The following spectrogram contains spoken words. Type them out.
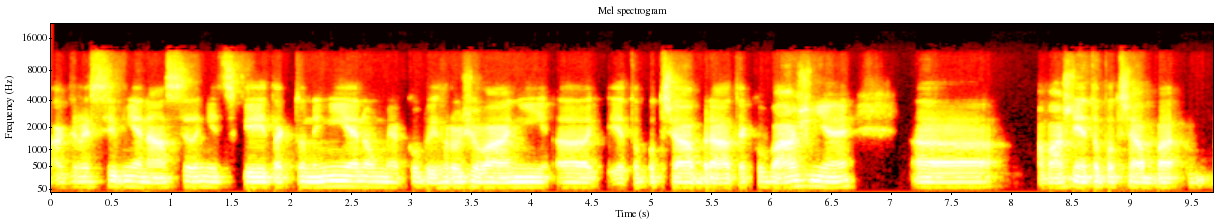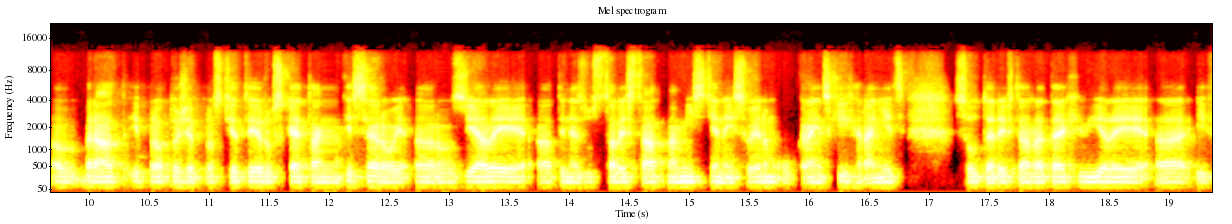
agresivně, násilnicky, tak to není jenom jako vyhrožování, je to potřeba brát jako vážně. A vážně je to potřeba brát i proto, že prostě ty ruské tanky se rozjeli, ty nezůstaly stát na místě, nejsou jenom u ukrajinských hranic, jsou tedy v této chvíli i v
